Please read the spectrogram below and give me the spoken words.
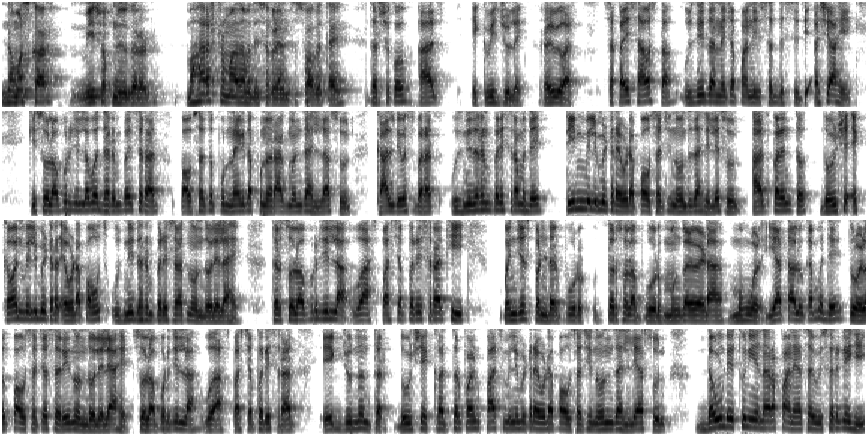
नमस्कार मी स्वप्नील गरड. महाराष्ट्र माझामध्ये सगळ्यांचं स्वागत आहे. दर्शको आज एकवीस जुलै रविवार सकाळी सहा वाजता उजनी धरणाच्या पाण्याची सद्यस्थिती अशी आहे की सोलापूर जिल्हा व धरण परिसरात पावसाचं पुन्हा एकदा पुनरागमन झालेलं असून काल दिवसभरात उजनी धरण परिसरामध्ये तीन मिलीमीटर एवढ्या पावसाची नोंद झालेली असून आजपर्यंत दोनशे एक्कावन्न मिलीमीटर एवढा पाऊस उजनी धरण परिसरात नोंदवलेला आहे. तर सोलापूर जिल्हा व आसपासच्या परिसरातही म्हणजेच पंढरपूर उत्तर सोलापूर मंगळवेढा मोहोळ या तालुक्यामध्ये तुरळक पावसाच्या सरी नोंदवलेल्या आहेत. सोलापूर जिल्हा व आसपासच्या परिसरात एक जून नंतर दोनशे एकाहत्तर पॉईंट पाच मिलीमीटर एवढ्या पावसाची नोंद झालेली असून दौंड येथून येणारा पाण्याचा विसर्गही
